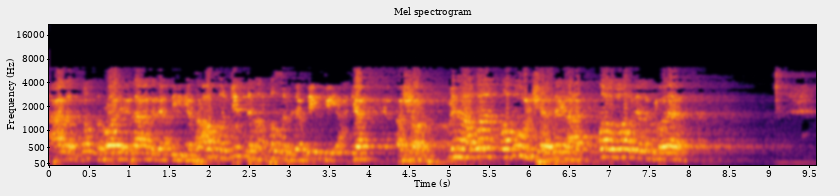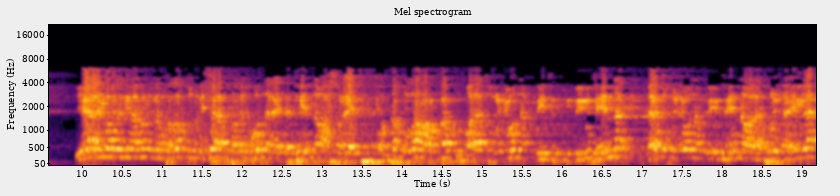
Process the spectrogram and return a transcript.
على الظن الراجح لا على اليقين. يتعظم جدا أن تصل اليقين في أحكام الشرع. منها أولا قبول شهادين العدل. قال الله جل في علاه يا أيها الذين آمنوا إذا طلقتم النساء فطلقوهن لعدتهن العدة واتقوا الله ربكم ولا تخرجوهن من بيوتهن. لا تخرجوهن من بيوتهن ولا يخرجن إلا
